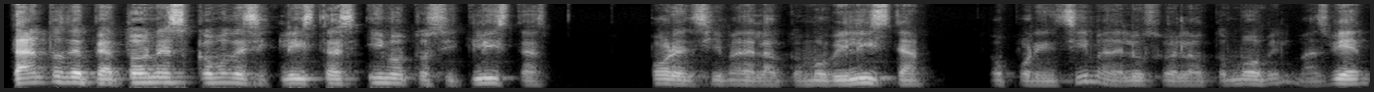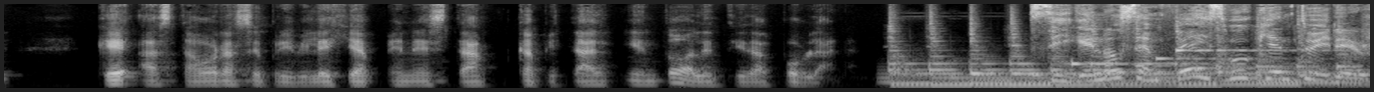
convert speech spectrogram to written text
tanto de peatones como de ciclistas y motociclistas por encima del automovilista o por encima del uso del automóvil, más bien, que hasta ahora se privilegia en esta capital y en toda la entidad poblana. Síguenos en Facebook y en Twitter.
